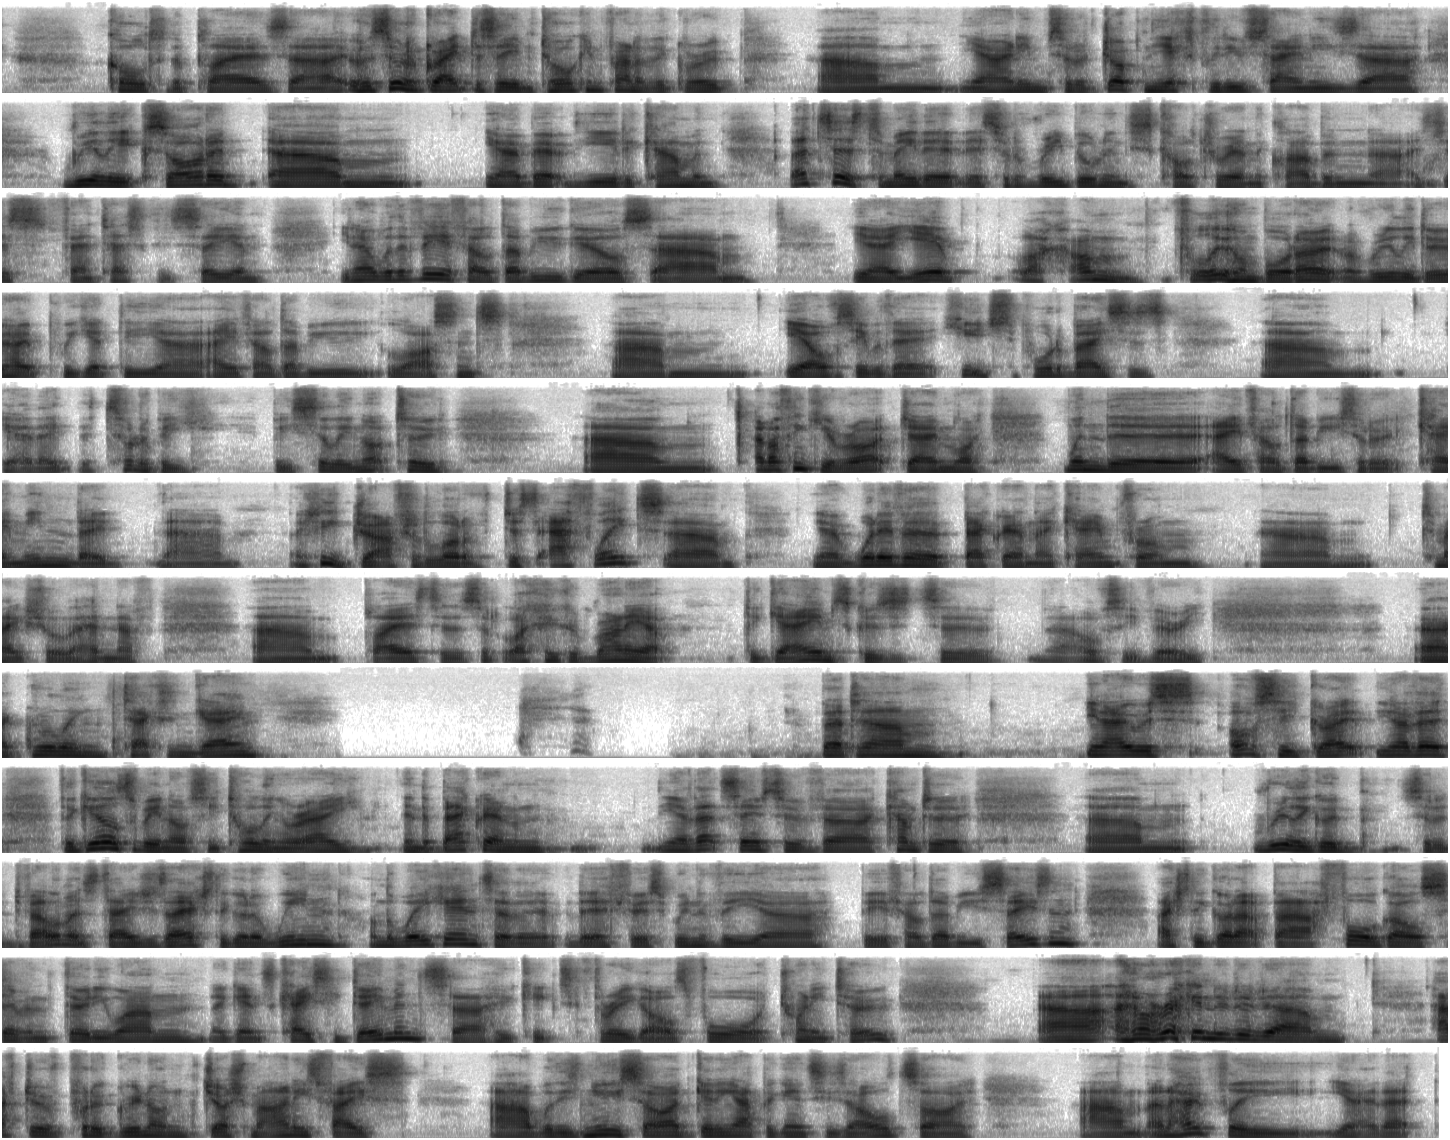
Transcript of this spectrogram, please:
call to the players, uh, it was sort of great to see him talk in front of the group. Um, you know, and him sort of dropping the expletive, saying he's uh, really excited, um, you know, about the year to come, and that says to me that they're sort of rebuilding this culture around the club, and uh, it's just fantastic to see. And you know, with the VFLW girls, um, you know, yeah, like I'm fully on board. I, I really do hope we get the uh, AFLW license. Um, yeah, obviously with their huge supporter bases, um, yeah, they, would sort of be be silly not to. Um, and I think you're right, James. Like when the AFLW sort of came in, they um, actually drafted a lot of just athletes, um, you know, whatever background they came from, um, to make sure they had enough um, players to sort of like who could run out the games because it's a uh, obviously very uh, grueling, taxing game. But um, you know, it was obviously great. You know, the the girls have been obviously tooling array in the background, and you know that seems to have uh, come to um, really good sort of development stages. They actually got a win on the weekend, so their, their first win of the uh, VFLW season. Actually got up uh, four goals, seven thirty-one against Casey Demons, uh, who kicked three goals, four twenty-two. Uh, and I reckon it'd um, have to have put a grin on Josh Marnie's face uh, with his new side getting up against his old side. Um, and hopefully, you know, that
